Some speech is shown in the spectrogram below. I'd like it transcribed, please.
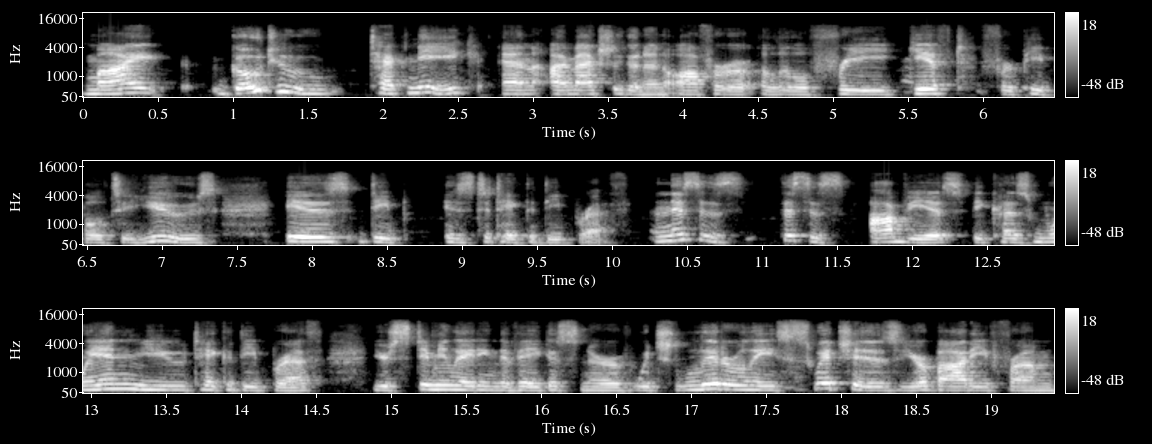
My go-to technique, and I'm actually going to offer a little free gift for people to use, is deep is to take the deep breath. And this is this is obvious because when you take a deep breath, you're stimulating the vagus nerve, which literally switches your body from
